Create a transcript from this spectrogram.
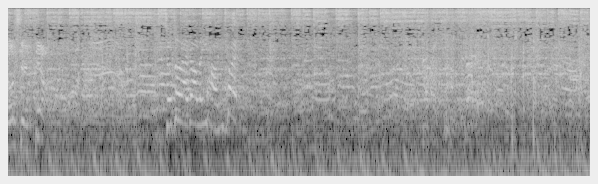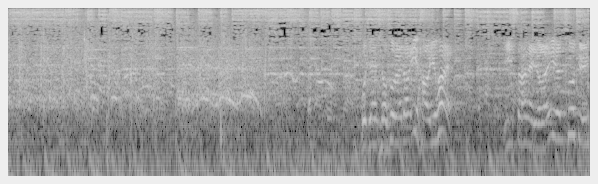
球选掉，球速来到了一好一坏。目前球速来到一好一坏，一三垒有人一人出局。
